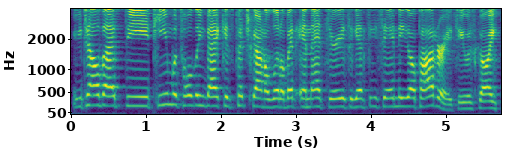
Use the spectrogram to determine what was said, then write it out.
you can tell that the team was holding back his pitch count a little bit in that series against the San Diego Padres. He was going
